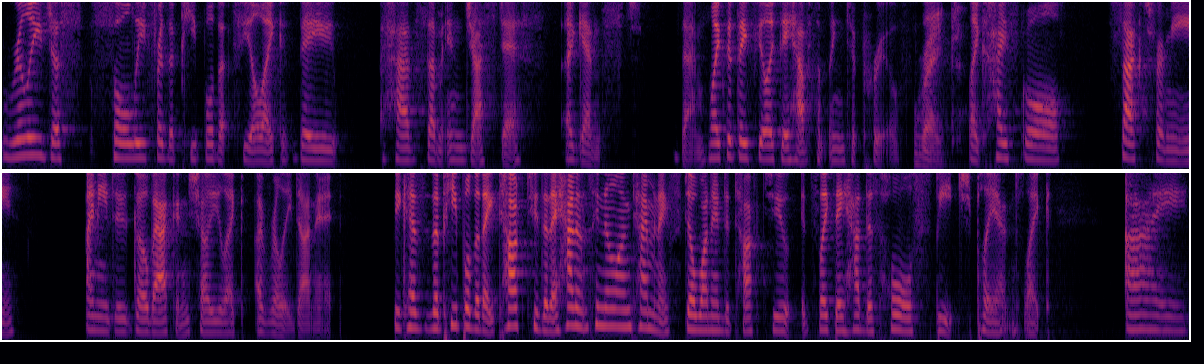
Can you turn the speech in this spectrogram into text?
really just solely for the people that feel like they have some injustice against them. Like that they feel like they have something to prove. Right. Like high school sucked for me. I need to go back and show you like I've really done it. Because the people that I talked to that I hadn't seen in a long time and I still wanted to talk to, it's like they had this whole speech planned. Like, I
